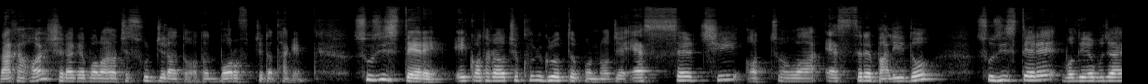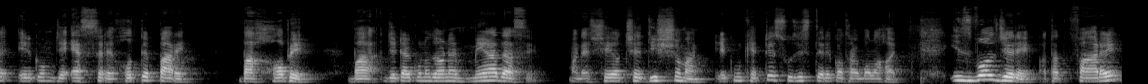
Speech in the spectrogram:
রাখা হয়, সেটাকে বলা হচ্ছে সূর্যেলাতো অর্থাৎ বরফ যেটা থাকে। সুজিস্তেরে এই কথাটা হচ্ছে খুবই গুরুত্বপূর্ণ যে এসেরছি অথবা এসরে বালিদো সুজিস্তেরে বলতে বোঝায় এরকম যে এসরে হতে পারে বা হবে বা যেটার কোনো ধরনের মেয়াদ আছে মানে সে হচ্ছে দৃশ্যমান। এরকম ক্ষেত্রে সুজিস্তেরে কথা বলা হয়। ইসবল জেরে, অর্থাৎ ফারে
